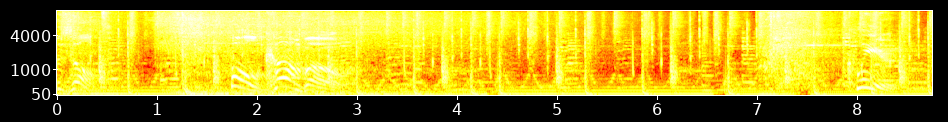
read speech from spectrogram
Result. Full combo. Clear.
